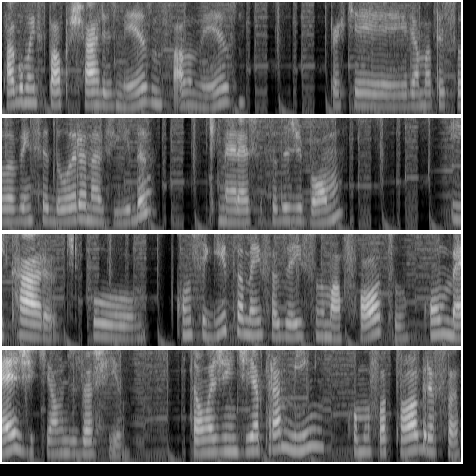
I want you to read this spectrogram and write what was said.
pago muito pau pro Charles mesmo, falo mesmo. Porque ele é uma pessoa vencedora na vida, que merece tudo de bom. E, cara, tipo, conseguir também fazer isso numa foto com Magic é um desafio. Então, hoje em dia, para mim, como fotógrafa,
